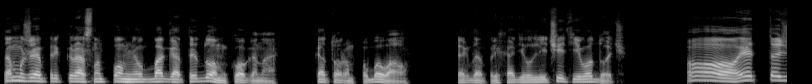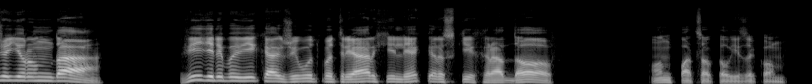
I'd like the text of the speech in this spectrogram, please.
К тому же я прекрасно помнил богатый дом Когана, в котором побывал, когда приходил лечить его дочь. «О, это же ерунда! Видели бы вы, как живут патриархи лекарских родов!» Он подсокал языком.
